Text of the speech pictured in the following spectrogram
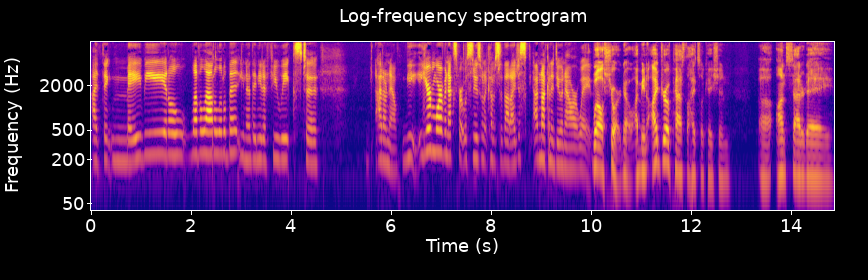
I think maybe it'll level out a little bit. You know, they need a few weeks to. I don't know. You- You're more of an expert with snooze when it comes to that. I just I'm not going to do an hour wait. Well, sure. No, I mean, I drove past the Heights location uh, on Saturday,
